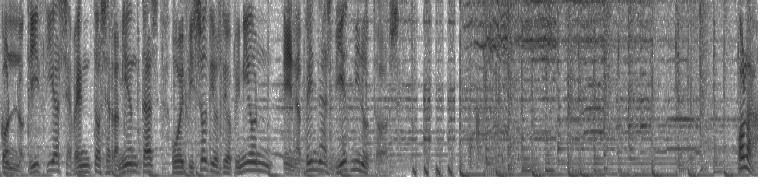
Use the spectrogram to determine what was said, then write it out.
con noticias, eventos, herramientas o episodios de opinión en apenas 10 minutos. Hola,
